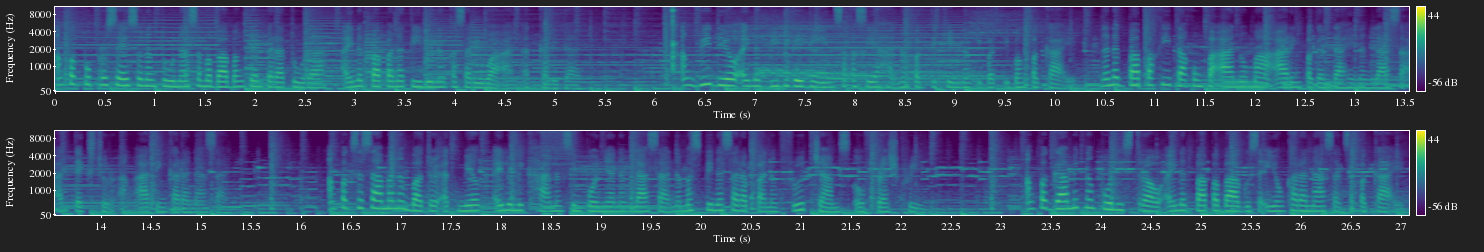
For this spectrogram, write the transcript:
Ang pagpuproseso ng tuna sa mababang temperatura ay nagpapanatili ng kasariwaan at kalidad. Video ay nagbibigay din sa kasiyahan ng pagtikim ng iba't ibang pagkain na nagpapakita kung paano maaaring pagandahin ng lasa at texture ang ating karanasan. Ang pagsasama ng butter at milk ay lumikha ng simponya ng lasa na mas pinasarap pa ng fruit jams o fresh cream. Ang paggamit ng pulley straw ay nagpapabago sa iyong karanasan sa pagkain,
